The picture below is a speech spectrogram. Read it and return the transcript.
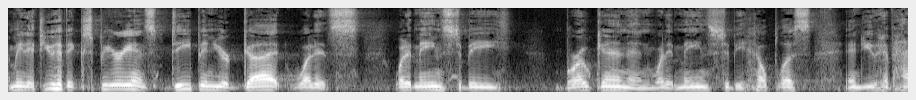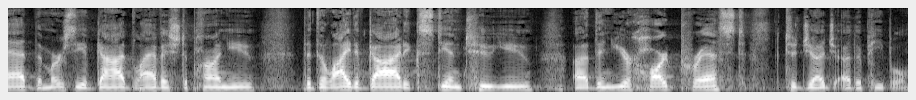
I mean, if you have experienced deep in your gut what it's what it means to be broken and what it means to be helpless, and you have had the mercy of God lavished upon you, the delight of God extend to you, uh, then you're hard pressed to judge other people.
